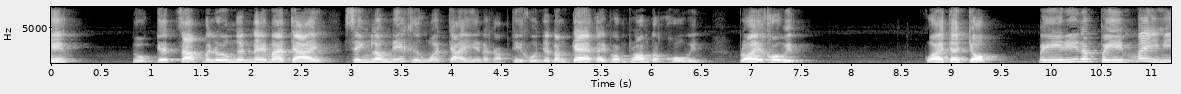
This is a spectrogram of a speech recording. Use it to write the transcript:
อีก ถูกยึดทรัพย์ไม่รู้เงินไหนมาจ่าย สิ่งเหล่านี้คือหัวใจนะครับ ที่คุณจะต้องแก้ไขพร้อม ๆ กับโควิด ปล่อยให้โควิด กว่าจะจบปีนี้ทั้งปีไม่มี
